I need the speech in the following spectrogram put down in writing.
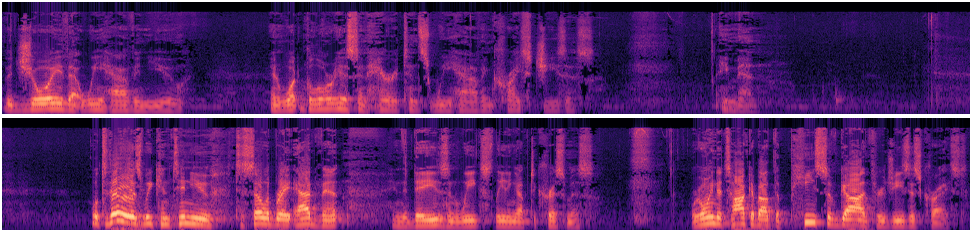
the joy that we have in you and what glorious inheritance we have in Christ Jesus. Amen. Well, today, as we continue to celebrate Advent in the days and weeks leading up to Christmas, we're going to talk about the peace of God through Jesus Christ.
